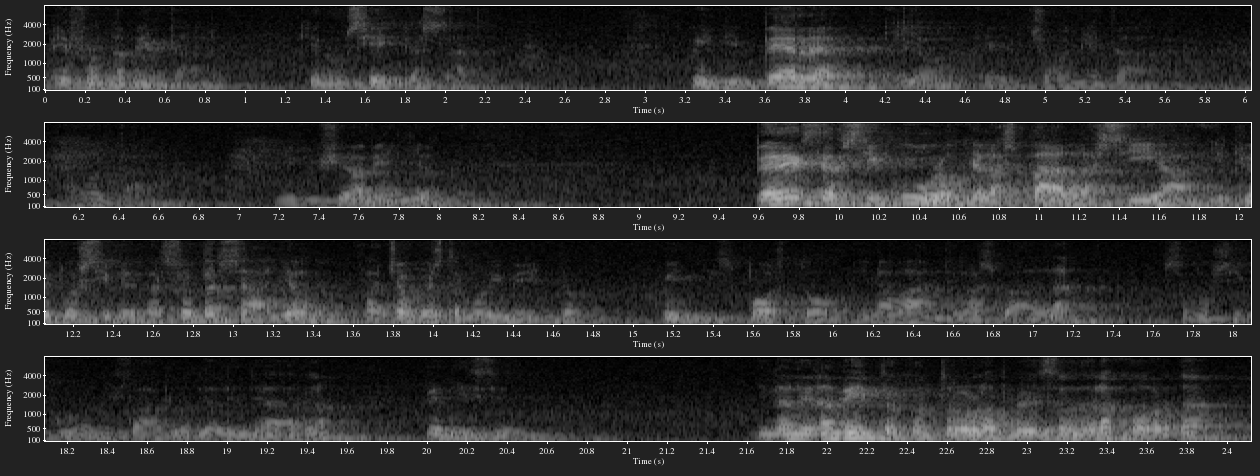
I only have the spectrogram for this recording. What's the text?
È fondamentale che non sia incassato. Quindi per io che ho la mia età, una volta mi riusciva meglio, per essere sicuro che la spalla sia il più possibile verso il bersaglio, faccio questo movimento. Quindi sposto in avanti la spalla, sono sicuro di farlo, di allinearla, benissimo. In allenamento controllo la proiezione della corda,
